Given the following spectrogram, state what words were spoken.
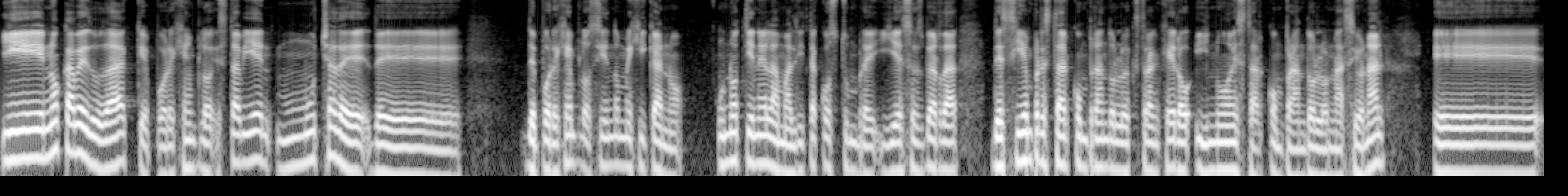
Y no cabe duda que, por ejemplo, está bien, mucha de, de por ejemplo, siendo mexicano, uno tiene la maldita costumbre, y eso es verdad, de siempre estar comprando lo extranjero y no estar comprando lo nacional. Eh,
